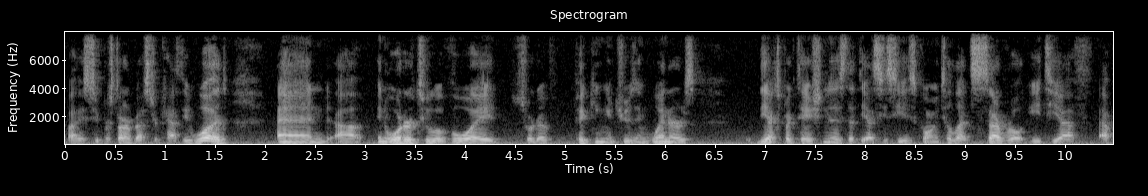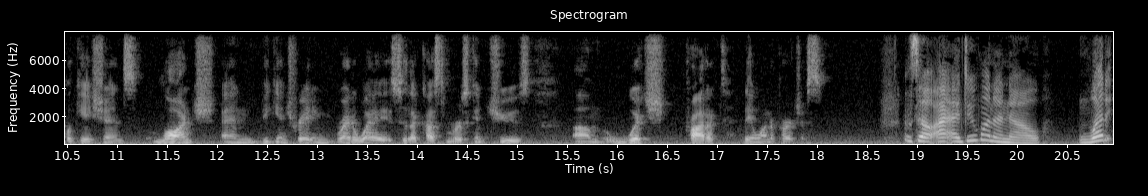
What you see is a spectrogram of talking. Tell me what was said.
by superstar investor Cathie Wood, and uh, in order to avoid sort of picking and choosing winners, the expectation is that the SEC is going to let several ETF applications launch and begin trading right away, so that customers can choose um, which product they want to purchase. So I, I do want to know what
